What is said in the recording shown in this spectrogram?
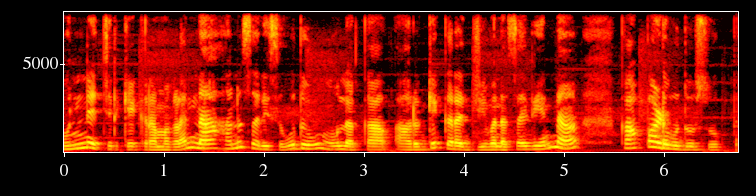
ಮುನ್ನೆಚ್ಚರಿಕೆ ಕ್ರಮಗಳನ್ನು ಅನುಸರಿಸುವುದು ಮೂಲಕ ಆರೋಗ್ಯಕರ ಜೀವನ ಶೈಲಿಯನ್ನು ಕಾಪಾಡುವುದು ಸೂಕ್ತ.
